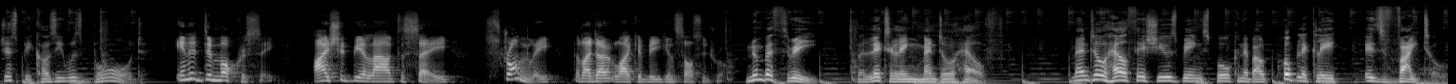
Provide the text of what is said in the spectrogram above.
just because he was bored. In a democracy, I should be allowed to say strongly that I don't like a vegan sausage roll. Number 3. Belittling mental health. Mental health issues being spoken about publicly is vital.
